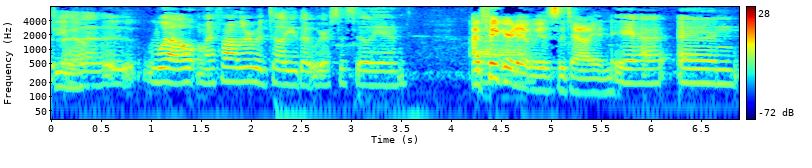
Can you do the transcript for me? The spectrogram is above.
Do you know? Uh, well, my father would tell you that we're Sicilian. I figured it was Italian. Yeah, and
